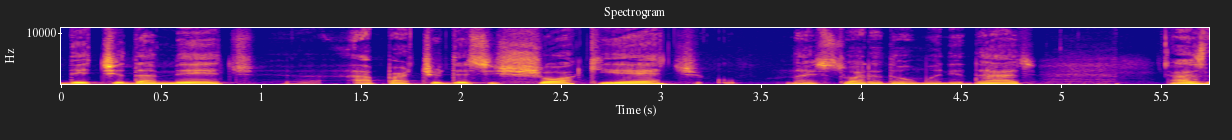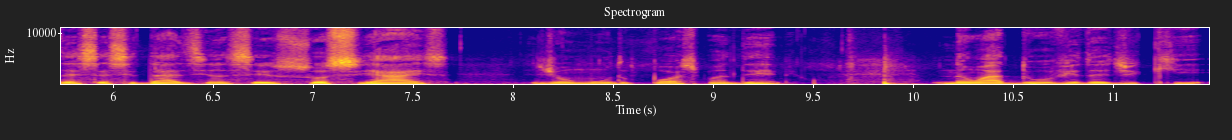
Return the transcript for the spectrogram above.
detidamente, a partir desse choque ético na história da humanidade, as necessidades e anseios sociais de um mundo pós-pandêmico. Não há dúvida de que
